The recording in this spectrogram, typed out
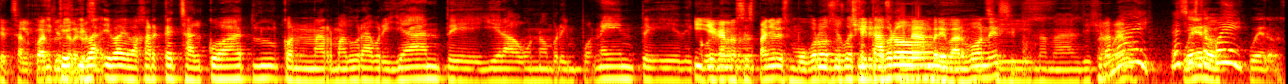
Quetzalcóatl que de regreso. iba, iba a bajar Quetzalcoatl con armadura brillante y era un hombre imponente. De Y llegan los españoles mugrosos, llegó este cabrón con hambre, y- barbones. Sí, y pues, no mal. Dijeron, ay, es este güey. cueros.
